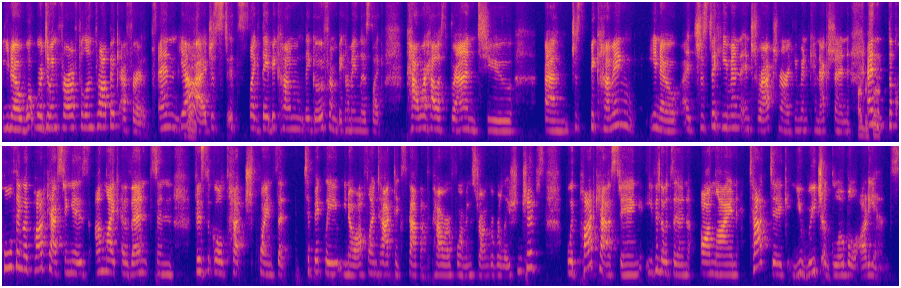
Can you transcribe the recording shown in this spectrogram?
you know, what we're doing for our philanthropic efforts. And yeah, yeah. I just it's like they become they go from becoming this like powerhouse brand to um just becoming you know it's just a human interaction or a human connection. 100%. and the cool thing with podcasting is unlike events and physical touch points that typically you know offline tactics have the power of forming stronger relationships with podcasting even though it's an online tactic you reach a global audience.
